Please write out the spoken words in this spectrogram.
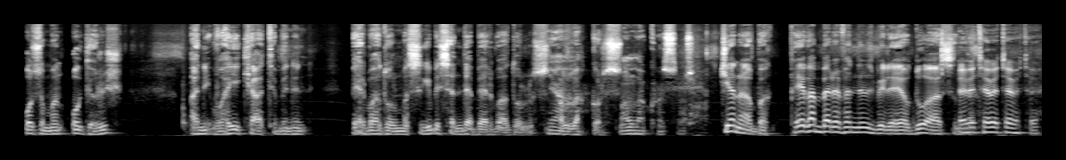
o zaman o görüş hani vahiy katibinin berbat olması gibi sen de berbat olursun. Ya. Allah korusun. Allah korusun. Cenab-ı Hak Peygamber Efendimiz bile ya duasında Evet evet evet evet.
